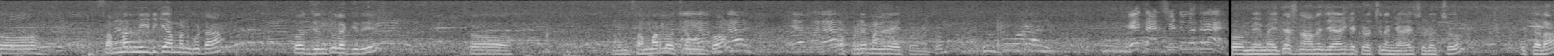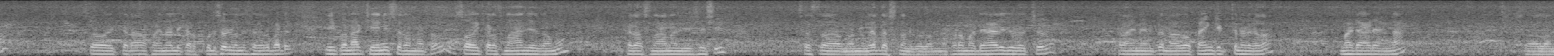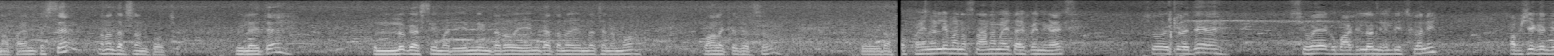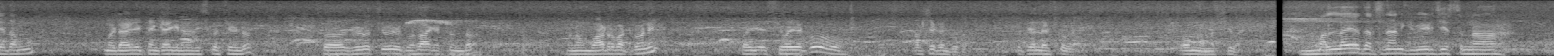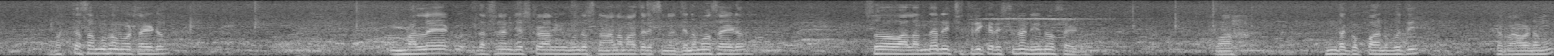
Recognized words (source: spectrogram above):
సమ్మర్ నీటికి అమ్మనుకుంటా. సో జంతువులకి ఇది. సో మనం సమ్మర్లో వచ్చినామనుకో అప్పుడే మనదే అవుతుంది. అనుకో మేమైతే స్నానం చేయడానికి ఇక్కడ వచ్చినాం గాయ చూడొచ్చు. ఇక్కడ సో ఇక్కడ ఫైనల్ ఇక్కడ పులిసోళ్ళు ఉంది సరే బట్ ఈ కొన్నాకు చేనిస్తారు అన్నట్టు. సో ఇక్కడ స్నానం చేద్దాము. ఇక్కడ స్నానం చేసేసి సో స- మన దర్శనానికి పోదాం అక్కడ మా డాడీ చూడొచ్చు. ఇక్కడ ఆయన వెనుక పైకి ఎక్కుతున్నాడు కదా మా డాడీ అయినా సో అలా నా పైనకి వస్తే మనం దర్శనానికి పోవచ్చు. వీళ్ళైతే ఫుల్ గస్తీ మరి ఏం తింటారో ఏం కథనో ఏం రచనమో వాళ్ళకే తెలుసు. ఫైనల్లీ మన స్నానం అయితే అయిపోయింది గాయస్ సో ఇప్పుడైతే శివయ్యకు బాటిల్లో నీళ్ళు తీసుకొని అభిషేకం చేద్దాము. మా డాడీ టెంకాయ గిన్నె తీసుకొచ్చిండు. సో చూడొచ్చు ఈ గుహ ఎట్లుందో. మనం వాటర్ పట్టుకొని శివయ్యకు అభిషేకం చేద్దాం. ఓకే లెట్స్ గో ఓం నమ శివ మల్లయ్య దర్శనానికి వేడి చేస్తున్న భక్త సమూహం ఒక సైడు. మల్లయ్యకు దర్శనం చేసుకోవడానికి ముందు స్నానం ఆచరిస్తున్న జనమో సైడు. సో వాళ్ళందరినీ చిత్రీకరిస్తున్న నేనో సైడు. వా ఇంత గొప్ప అనుభూతి ఇక్కడ రావడము.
